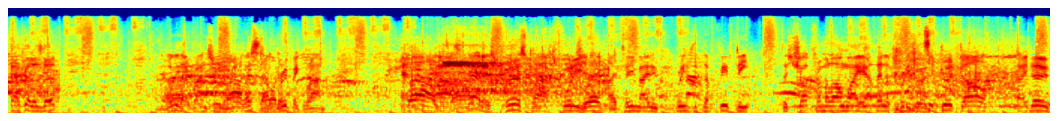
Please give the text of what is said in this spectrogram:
tackle, isn't it? And look at that run through the middle. That's a terrific run. Wow. That is first class footy. My teammate who brings it to 50. It's a shot from a long way out. That looks pretty good. It's a good goal. They do.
